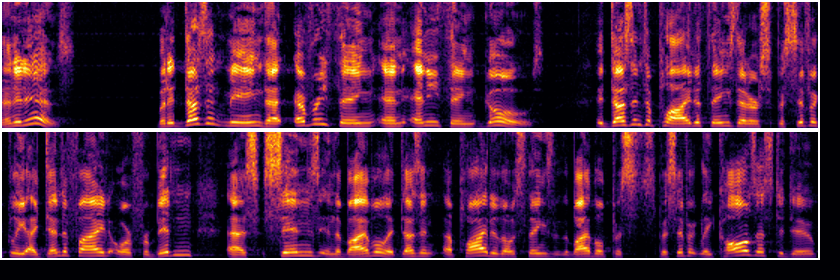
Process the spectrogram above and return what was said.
And it is. But it doesn't mean that everything and anything goes. It doesn't apply to things that are specifically identified or forbidden as sins in the Bible. It doesn't apply to those things that the Bible specifically calls us to do.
